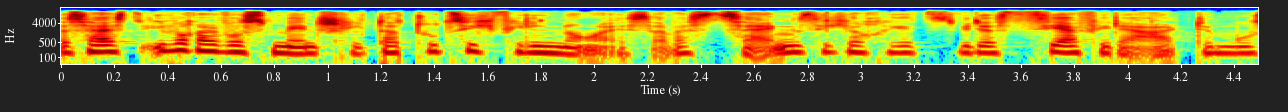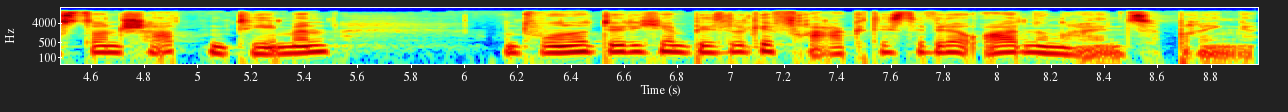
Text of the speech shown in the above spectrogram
Das heißt, überall, wo es menschelt, da tut sich viel Neues, aber es zeigen sich auch jetzt wieder sehr viele alte Muster und Schattenthemen und wo natürlich ein bisschen gefragt ist, da wieder Ordnung reinzubringen.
